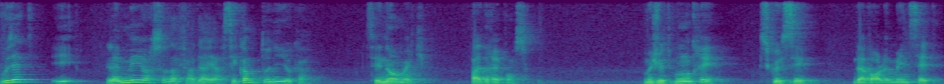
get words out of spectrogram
Vous êtes. Et la meilleure chose à faire derrière, c'est comme Tony Yoka. C'est non, mec, pas de réponse. Mais je vais te montrer ce que c'est d'avoir le mindset,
